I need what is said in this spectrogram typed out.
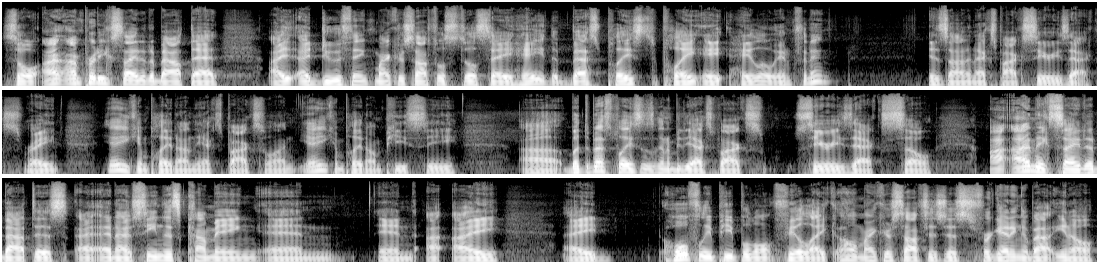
so I, I'm pretty excited about that. I, I do think Microsoft will still say, hey, the best place to play Halo Infinite is on an Xbox Series X, right? Yeah, you can play it on the Xbox One. Yeah, you can play it on PC. Uh, but the best place is going to be the Xbox Series X. So I, I'm excited about this, and I've seen this coming, and and I, I, I hopefully people don't feel like oh Microsoft is just forgetting about you know.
